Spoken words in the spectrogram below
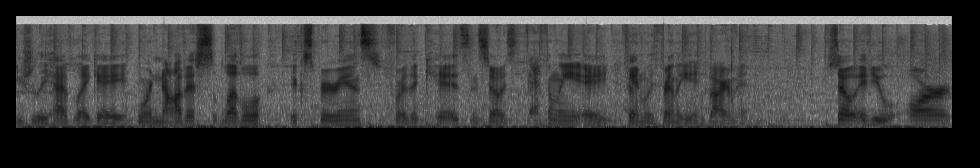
usually have like a more novice level experience for the kids, and so it's definitely a family friendly environment. So if you are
